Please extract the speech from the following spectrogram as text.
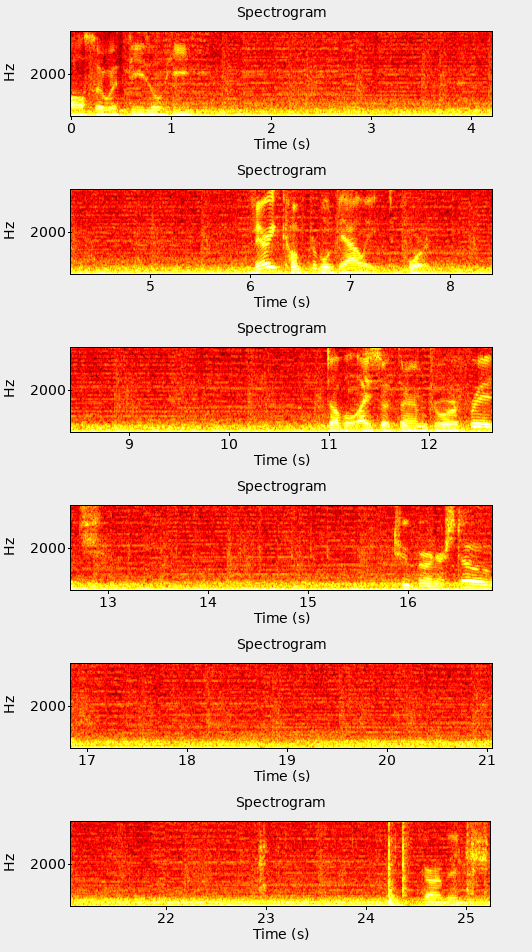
also with diesel heat. Very comfortable galley to port. Double isotherm drawer fridge, two burner stove. Garbage,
